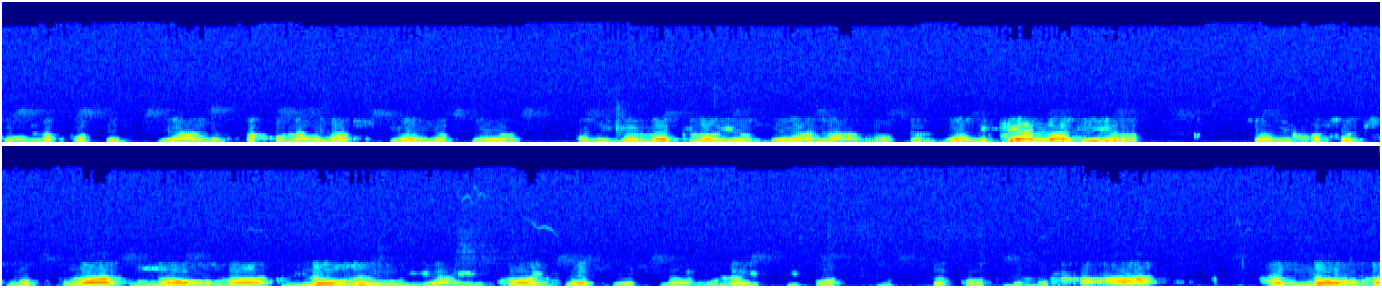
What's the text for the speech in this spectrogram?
שאין לה פוטנציאל, הם צריך אולי להשקיע יותר. באמת לא יודע לענות על זה. אני כן אעיר שאני חושב שנוצרה נורמה לא ראויה. עם כל זה שיש להם אולי סיבות מוצדקות למחאה, הנורמה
